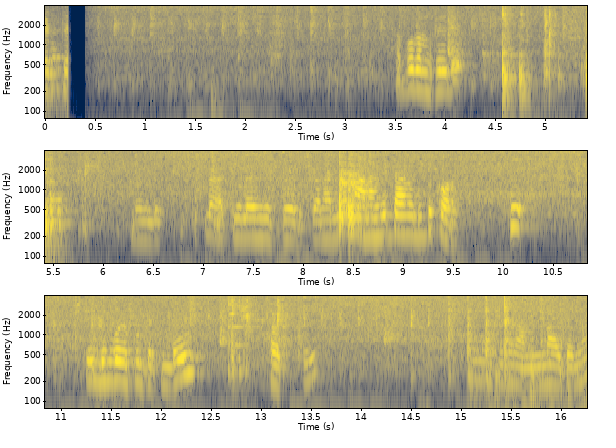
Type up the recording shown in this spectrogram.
എടുത്ത്. അപ്പോൾ നമുക്ക് ഇത് ഇട്ട് കൊടുക്കുക നല്ല മണം കിട്ടാൻ വേണ്ടിയിട്ട് കുറച്ച് എല്ലും കൊഴുപ്പ് ഇട്ടിട്ടുണ്ട്. ഫസ്റ്റ് നന്നായിട്ടൊന്ന്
